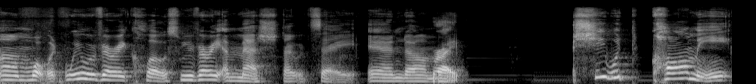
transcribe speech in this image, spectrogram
um, what would, we were very close. We were very enmeshed, I would say. And um, right, she would call me.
